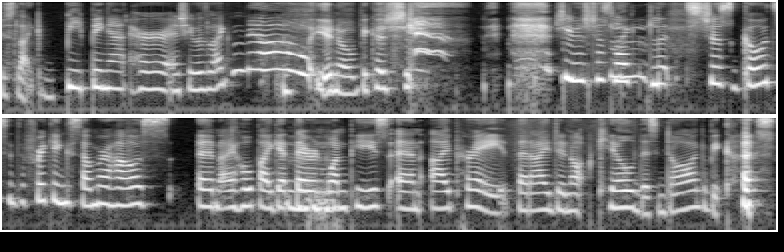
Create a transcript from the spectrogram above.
just like beeping at her and she was like, "No," you know, because she she was just like, "Let's just go to the freaking summer house." And I hope I get there in mm. one piece. And I pray that I do not kill this dog because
